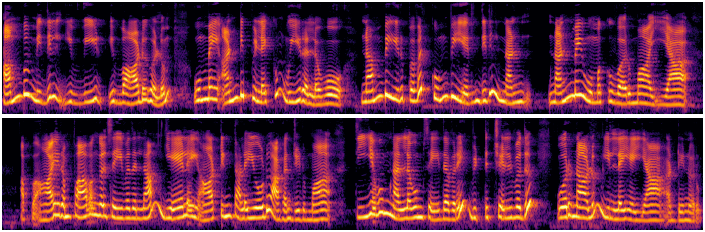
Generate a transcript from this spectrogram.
அம்பு மிதில் இவ்வீ இவ்வாடுகளும் உம்மை அண்டி பிழைக்கும் உயிரல்லவோ. நம்பி இருப்பவர் கும்பி எரிந்திடில் நன் நன்மை உமக்கு வருமா ஐயா? அப்போ ஆயிரம் பாவங்கள் செய்வதெல்லாம் ஏழை ஆட்டின் தலையோடு அகன்றிடுமா? தீயவும் நல்லவும் செய்தவரை விட்டு செல்வது ஒரு நாளும் இல்லை ஐயா அப்படின்னு வரும்.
